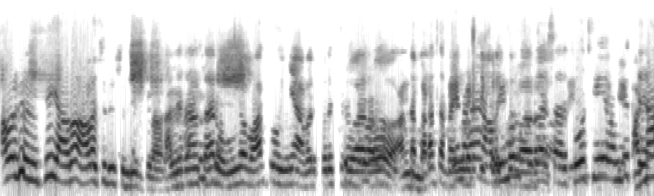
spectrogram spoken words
அவர்களுக்கு யாரோ ஆலோசனை சொல்லியிருக்கிறார் அதுதான் சார் உங்க வாக்கு வங்கி அவர் குறிச்சிருவாரோ அந்த படத்தை பயன்படுத்தி சார் கோச்சியே வந்து அண்ணா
